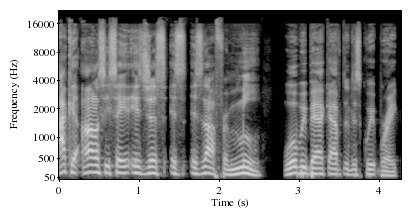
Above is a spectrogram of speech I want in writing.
I can honestly say it's just it's it's not for me. We'll be back after this quick break.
